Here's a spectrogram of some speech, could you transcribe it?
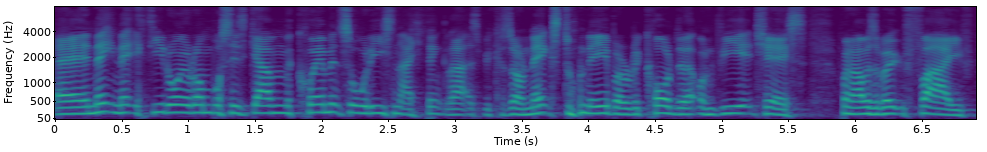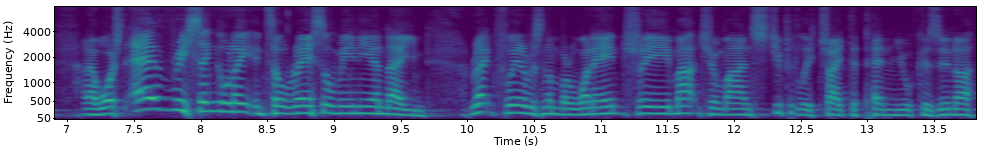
Uh, 1993 Royal Rumble says Gavin. The sole reason I think that is because our next door neighbour recorded it on VHS when I was about five, and I watched every single night until WrestleMania 9. Ric Flair was number one entry. Macho Man stupidly tried to pin Yokozuna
